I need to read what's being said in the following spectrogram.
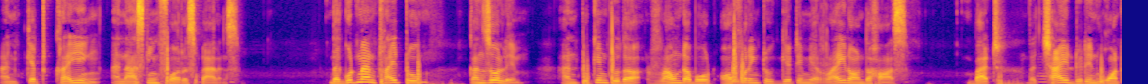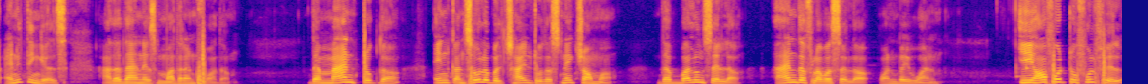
and kept crying and asking for his parents. The good man tried to console him and took him to the roundabout, offering to get him a ride on the horse. But the child didn't want anything else other than his mother and father. The man took the inconsolable child to the snake charmer, the balloon seller, and the flower seller one by one. He offered to fulfill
